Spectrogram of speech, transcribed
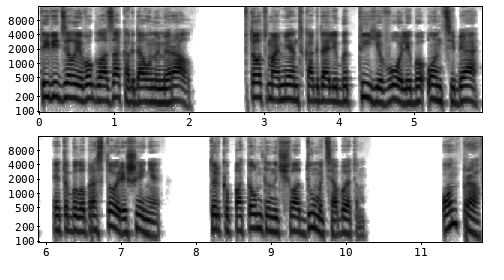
Ты видела его глаза, когда он умирал. В тот момент, когда либо ты его, либо он тебя, это было простое решение. Только потом ты начала думать об этом. Он прав,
